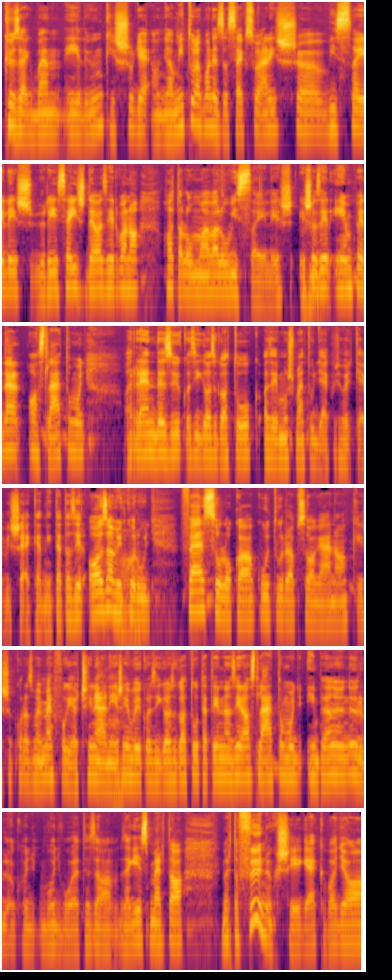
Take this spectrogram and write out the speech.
közegben élünk, és ugye a mitúnak van ez a szexuális visszaélés része is, de azért van a hatalommal való visszaélés. És azért én például azt látom, hogy a rendezők, az igazgatók azért most már tudják, hogy hogy kell viselkedni. Tehát azért az, amikor úgy felszólok a kultúrrapszolgának, és akkor az majd meg fogja csinálni, és én vagyok az igazgató, tehát én azért azt látom, hogy én például nagyon örülök, hogy, hogy volt ez az egész, mert a, mert a főnökségek, vagy a,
